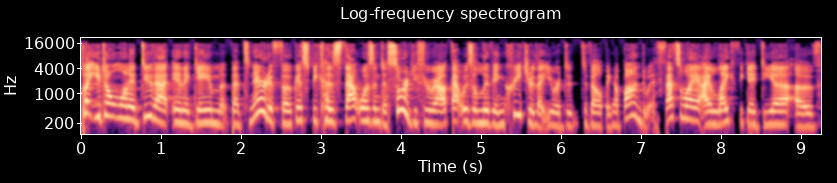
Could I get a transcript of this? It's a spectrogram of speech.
but you don't want to do that in a game that's narrative focused because that wasn't a sword you threw out. That was a living creature that you were de- developing a bond with. That's why I like the idea of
